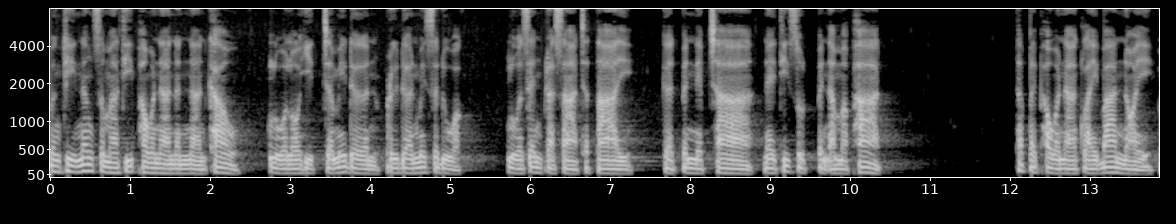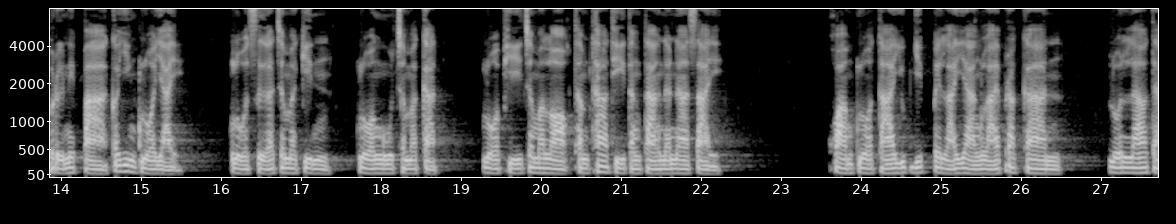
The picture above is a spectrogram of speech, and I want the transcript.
บางทีนั่งสมาธิภาวนานานๆเข้า กลัวโลหิตจะไม่เดินหรือเดินไม่สะดวก กลัวเส้นประสาทจะตาย เกิดเป็นเน็บชาในที่สุดเป็นอัมพาตถ้าไปภาวนาไกลบ้านหน่อย หรือในป่าก็ยิ่งกลัวใหญ่ กลัวเสือจะมากิน กลัวงูจะมากัด กลัวผีจะมาหลอกทำท่าทีต่างๆ นานาใส่ความกลัวตายยุบยิบไปหลายอย่างหลายประการล้วนแล้วแต่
